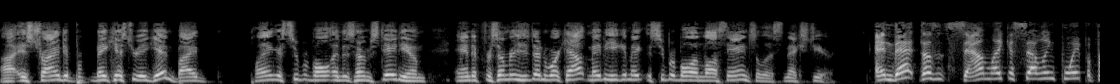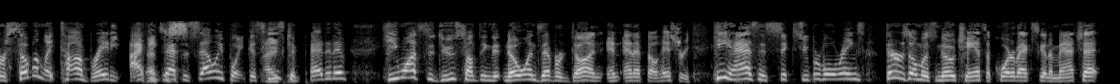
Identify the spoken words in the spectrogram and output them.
uh, is trying to make history again by playing a Super Bowl in his home stadium. And if for some reason it doesn't work out, maybe he can make the Super Bowl in Los Angeles next year. And that doesn't sound like a selling point, but for someone like Tom Brady, I think That's that's a- a, selling point because he's competitive. He wants to do something that no one's ever done in NFL history. He has his six Super Bowl rings. There's almost no chance a quarterback's going to match that.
